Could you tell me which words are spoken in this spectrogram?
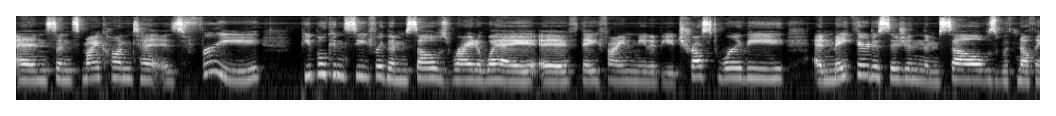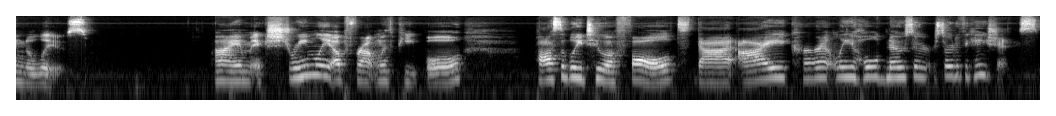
And since my content is free, people can see for themselves right away if they find me to be trustworthy and make their decision themselves with nothing to lose. I'm extremely upfront with people, possibly to a fault, that I currently hold no certifications.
